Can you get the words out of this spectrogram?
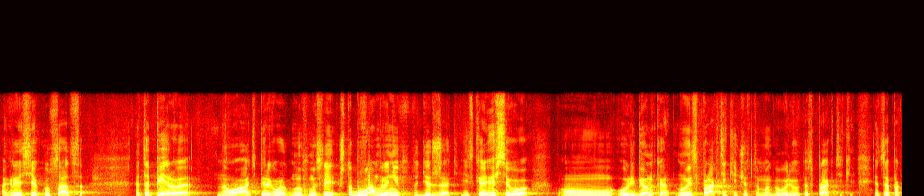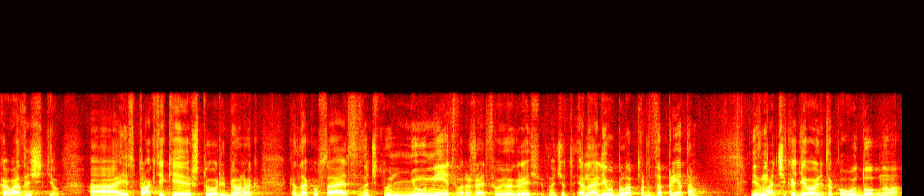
агрессия кусаться? Это первое. Ну, а теперь, ну, в смысле, чтобы вам границу держать. И, скорее всего, у, у ребенка, ну, из практики, честно я говорю, вот из практики, это я пока вас защитил, а из практики, что ребенок, когда кусается, значит, он не умеет выражать свою агрессию. Значит, она либо была под запретом, из мальчика делали такого удобного,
